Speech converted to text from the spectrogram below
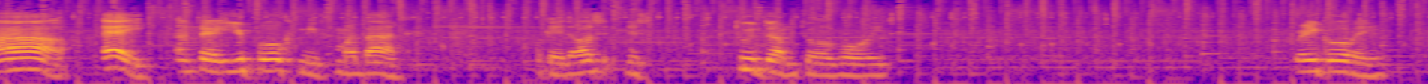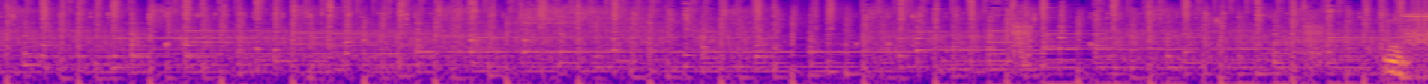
Ah, hey, unfair, you poked me from my back. Okay, that was just too dumb to avoid. Where are you going? Oof.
